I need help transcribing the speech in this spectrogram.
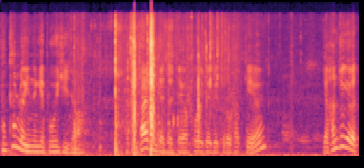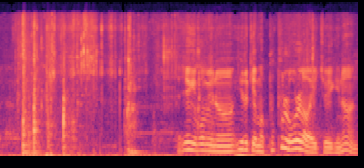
부풀러 있는 게 보이시죠? 좀 밝은 데서 제가 보여드리도록 할게요. 이 한두 개가 자, 여기 보면은 이렇게 막 부풀러 올라와 있죠 여기는.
